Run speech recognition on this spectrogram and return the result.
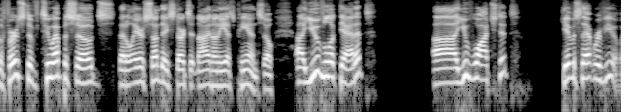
the first of two episodes that'll air Sunday starts at nine on ESPN. So uh, you've looked at it, uh, you've watched it. Give us that review.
